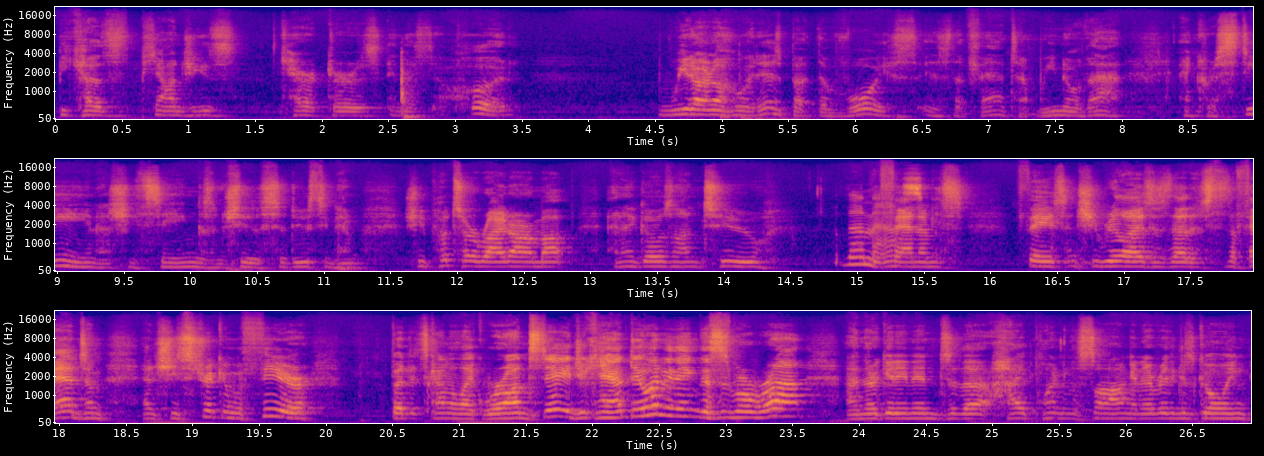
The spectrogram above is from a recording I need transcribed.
because Piangi's character is in this hood we don't know who it is but the voice is the phantom we know that and Christine as she sings and she's seducing him she puts her right arm up and it goes on to The the phantom's face and she realizes that it's the phantom and she's stricken with fear but it's kind of like we're on stage. You can't do anything. This is where we're at, and they're getting into the high point of the song, and everything is going,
